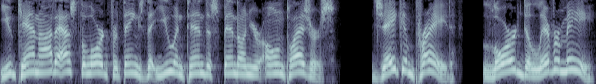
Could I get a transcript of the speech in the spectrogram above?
You cannot ask the Lord for things that you intend to spend on your own pleasures. Jacob prayed, Lord, deliver me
